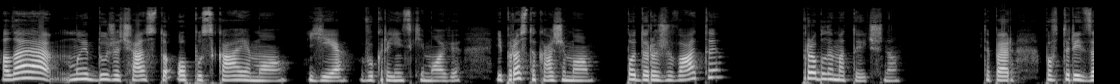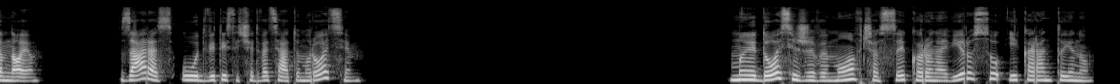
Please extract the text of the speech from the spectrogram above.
Але ми дуже часто опускаємо є в українській мові і просто кажемо подорожувати проблематично. Тепер повторіть за мною. Зараз, у 2020 році, ми досі живемо в часи коронавірусу і карантину.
